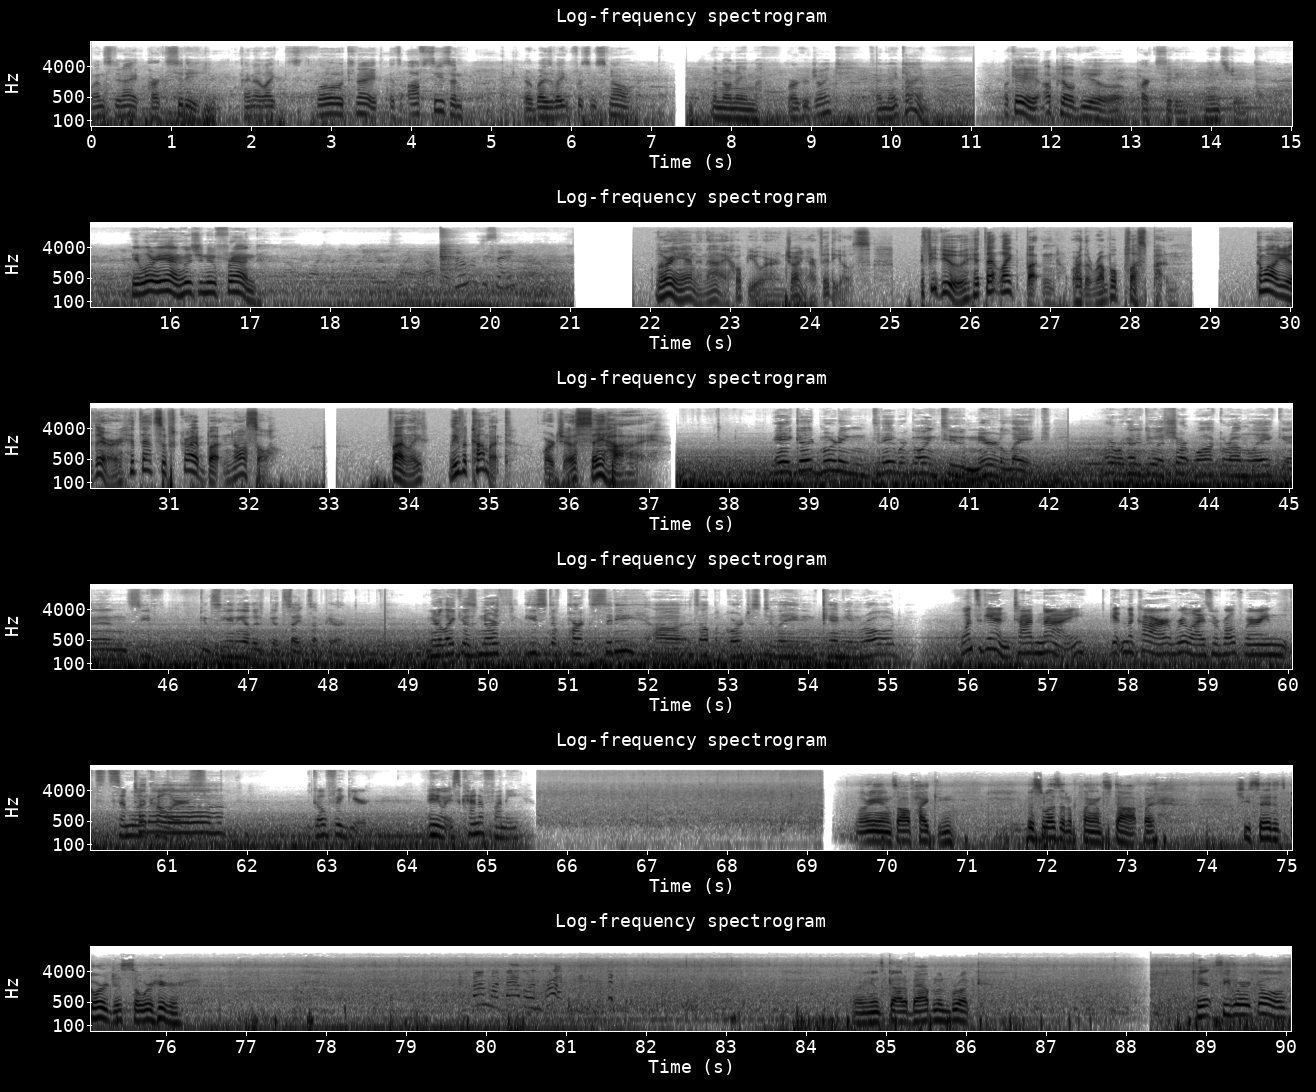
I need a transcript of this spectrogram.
Wednesday night, Park City. Kind of like slow tonight. It's off season. Everybody's waiting for some snow. The No Name Burger Joint at nighttime. Okay, uphill view of Park City, Main Street. Hey LoriAnn, who's your new friend? I don't. LoriAnn and I hope you are enjoying our videos. If you do, hit that like button or the Rumble Plus button. And while you're there, hit that subscribe button also. Finally, leave a comment or just say hi. Hey, good morning. Today we're going to Mirror Lake, where we're going to do a short walk around the lake and see if we can see any other good sights up here. Mirror Lake is northeast of Park City. Uh, it's up a gorgeous two-lane canyon road. Once again, Todd and I get in the car, realize we're both wearing similar colors. Go figure. Anyways, kind of funny. LoriAnn's off hiking. This wasn't a planned stop, but she said it's gorgeous, so we're here. I found my babbling brook. LoriAnn's got a babbling brook. Can't see where it goes.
